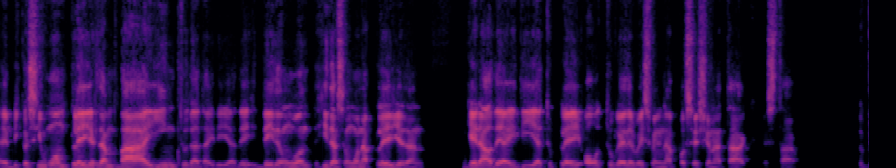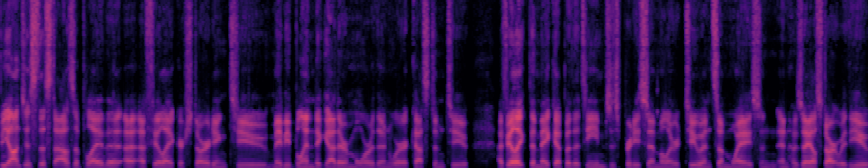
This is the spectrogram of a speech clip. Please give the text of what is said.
uh, because he want players that buy into that idea. They, they don't want he doesn't want a player that get out the idea to play all together based on a possession attack style beyond just the styles of play that I, feel like are starting to maybe blend together more than we're accustomed to. I feel like the makeup of the teams is pretty similar too in some ways. And and Jose, I'll start with you.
